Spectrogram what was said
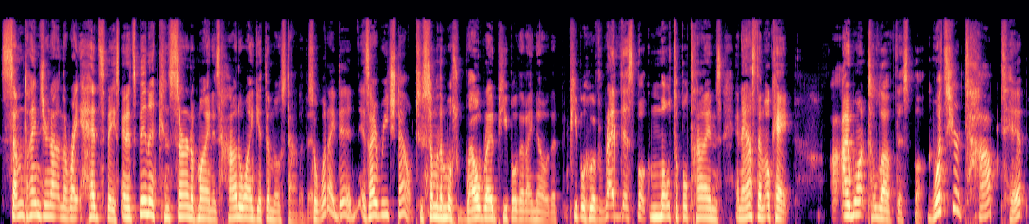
sometimes you're not in the right headspace, and it's been a concern of mine is how do I get the most out of it? So what I did is I reached out to some of the most well-read people that I know, the people who have read this book multiple times, and asked them, okay, I want to love this book. What's your top tip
